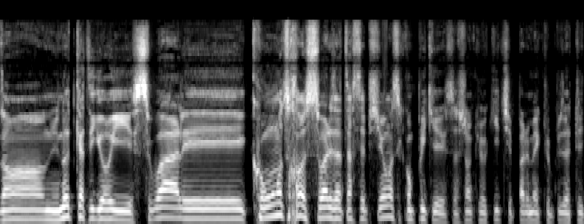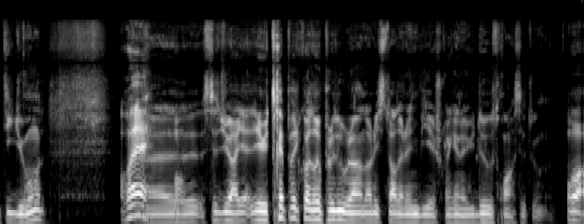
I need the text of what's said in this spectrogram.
dans une autre catégorie. Soit les contres, soit les interceptions. C'est compliqué, sachant que Jokic n'est pas le mec le plus athlétique du monde. Ouais. Euh, bon. C'est dur. Il y, a, il y a eu très peu de quadruple-double hein, dans l'histoire de l'NBA. Je crois qu'il y en a eu deux ou trois, c'est tout. Ouais.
